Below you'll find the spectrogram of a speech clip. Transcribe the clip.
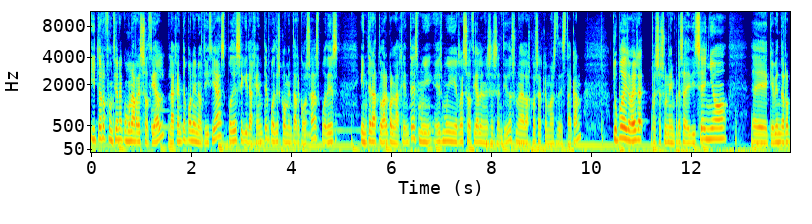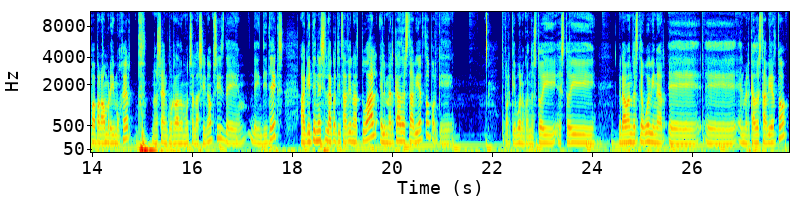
eh, funciona como una red social. La gente pone noticias, puedes seguir a gente, puedes comentar cosas, puedes interactuar con la gente. Es muy, es muy red social en ese sentido, es una de las cosas que más destacan. Tú puedes ver, pues es una empresa de diseño eh, que vende ropa para hombre y mujer. no se han currado mucho la sinopsis de, Inditex. Aquí tenéis la cotización actual. El mercado está abierto porque porque bueno, cuando estoy, estoy grabando este webinar, eh, eh, el mercado está abierto.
